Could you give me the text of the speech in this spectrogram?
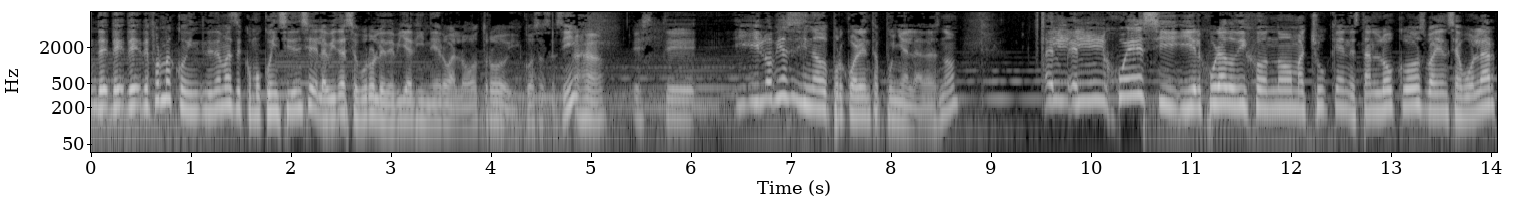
de, de- forma nada más de como coincidencia de la vida, seguro le debía dinero al otro y cosas así. Ajá. Este, y, y lo había asesinado por 40 puñaladas, ¿no? El, el juez y, y el jurado dijo, no machuquen, están locos, váyanse a volar.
